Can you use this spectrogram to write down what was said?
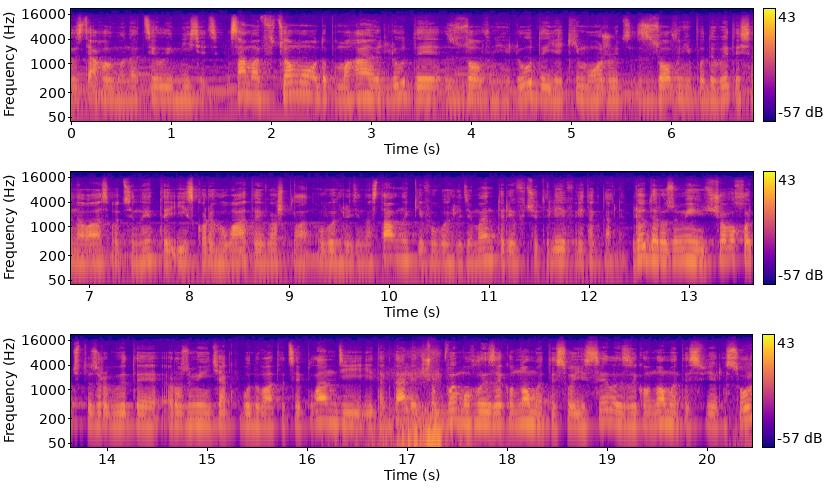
розтягуємо на цілий місяць. Саме в цьому допомагають люди ззовні, люди, які можуть ззовні подивитися на вас, оцінити і скоригувати ваш план у вигляді наставників, у вигляді менторів, вчителів і так далі. Люди розуміють, що ви хочете зробити, розуміють, як побудувати цей план дій і так далі, щоб ви могли зекономити свої сили, зекономити свій ресурс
